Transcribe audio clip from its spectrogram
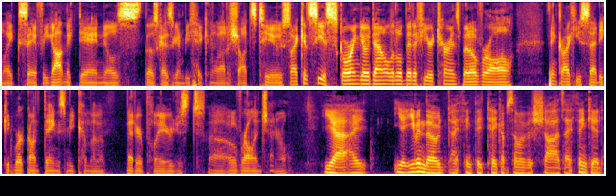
like say if we got McDaniel's, those guys are going to be taking a lot of shots too. So I could see his scoring go down a little bit if he returns, but overall, I think like you said, he could work on things and become a better player just uh, overall in general. Yeah, I yeah. Even though I think they take up some of his shots, I think it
